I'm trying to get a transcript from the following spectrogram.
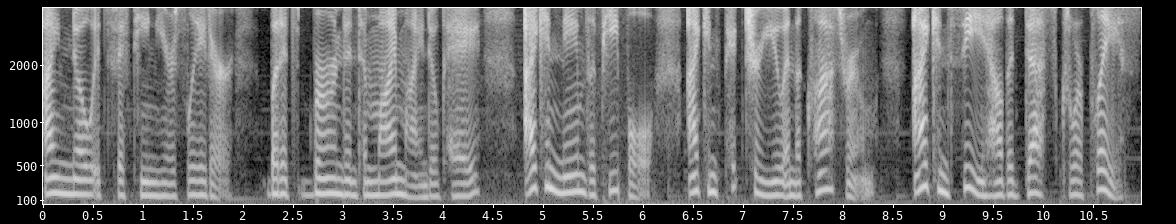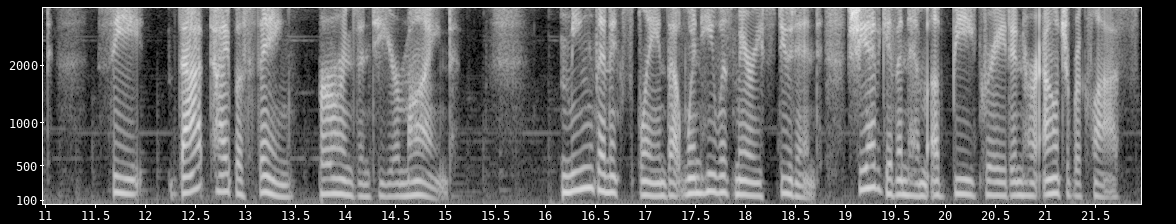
I know it's 15 years later, but it's burned into my mind, okay? I can name the people. I can picture you in the classroom. I can see how the desks were placed. See, that type of thing burns into your mind. Ming then explained that when he was Mary's student, she had given him a B grade in her algebra class.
